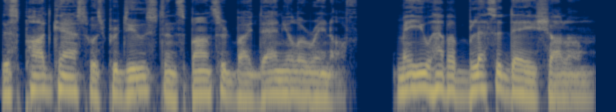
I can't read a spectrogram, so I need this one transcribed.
this podcast was produced and sponsored by Daniel Aranoff. May you have a blessed day, Shalom.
